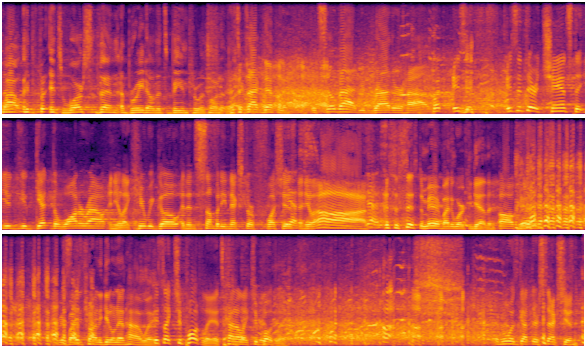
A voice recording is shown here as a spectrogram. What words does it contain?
Wow. It's, it's worse than a burrito that's been through a toilet. That's exactly. Definitely. It's so bad you'd rather have. But is it, isn't there a chance that you, you get the water out and you're like, here we go, and then somebody next door flushes Yes. and you're like, ah. Yes. It's a system. Everybody work together. Oh, okay. Everybody trying to get on that highway. It's like Chipotle. It's kind of like Chipotle. Everyone's got their section.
